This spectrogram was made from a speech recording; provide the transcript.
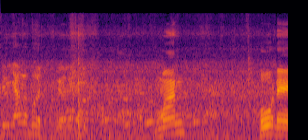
เดี๋ยวยักษ์ระเบิดเดี๋ยวเลยนี่มันโหแน่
